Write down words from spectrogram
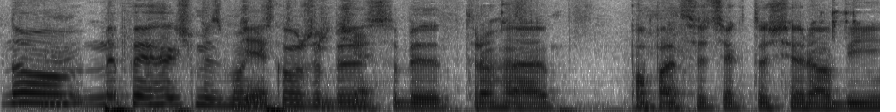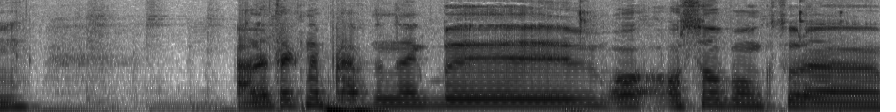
No, my pojechaliśmy z Moniką, żeby picie? sobie trochę popatrzeć, jak to się robi. Ale tak naprawdę, no jakby o, osobą, która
